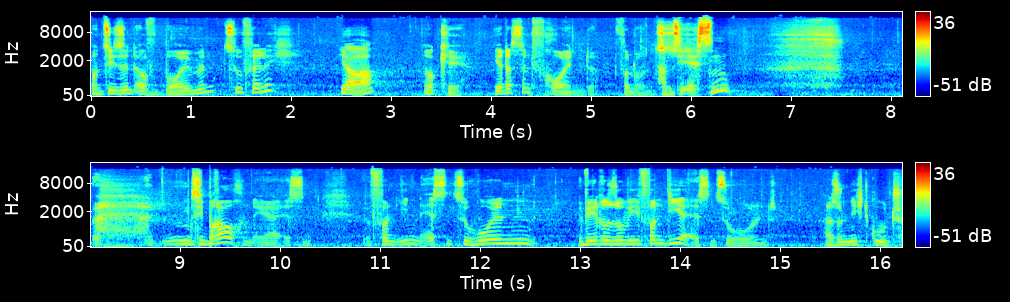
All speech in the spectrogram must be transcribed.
Und sie sind auf Bäumen zufällig? Ja, Okay. Ja, das sind Freunde von uns. haben Sie Essen? Sie brauchen eher Essen. Von ihnen Essen zu holen, wäre so wie von dir Essen zu holen. Also nicht gut.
